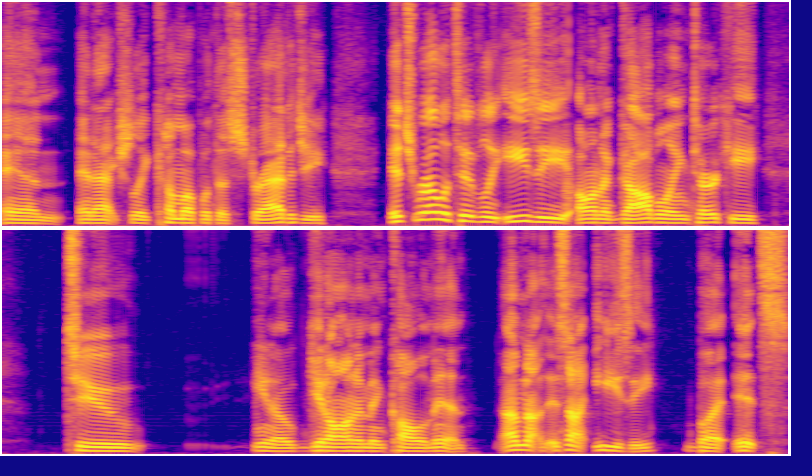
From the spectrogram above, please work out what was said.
and and actually come up with a strategy. It's relatively easy on a gobbling turkey to you know, get on him and call him in. I'm not it's not easy, but it's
